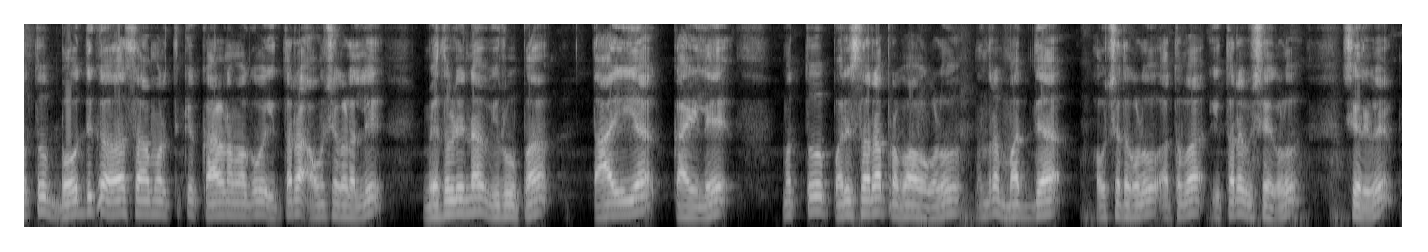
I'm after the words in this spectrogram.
ಮತ್ತು ಬೌದ್ಧಿಕ ಅಸಾಮರ್ಥ್ಯಕ್ಕೆ ಕಾರಣವಾಗುವ ಇತರ ಅಂಶಗಳಲ್ಲಿ ಮೆದುಳಿನ ವಿರೂಪ, ತಾಯಿಯ ಕಾಯಿಲೆ ಮತ್ತು ಪರಿಸರ ಪ್ರಭಾವಗಳು, ಅಂದರೆ ಮದ್ಯ, ಔಷಧಗಳು ಅಥವಾ ಇತರ ವಿಷಯಗಳು ಸೇರಿವೆ.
